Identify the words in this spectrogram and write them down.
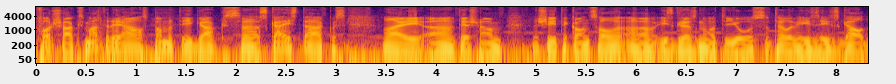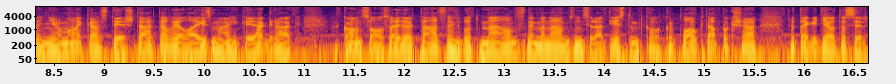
foršākus materiālus, pamatīgākus, skaistākus, lai tiešām šī konsole izgreznot jūsu televīzijas galdiņu. Jo man liekas, tieši tā ir tā lielā izmaiņa, ka agrāk konsoles veidot tādas, lai viņas būtu melnas, nemanāmas, viņas varētu iestumt kaut kur plaukt apakšā apakšā, tad tagad jau tas ir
